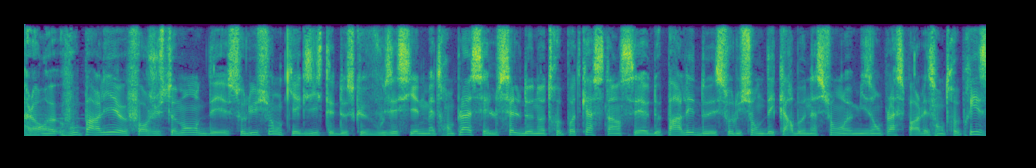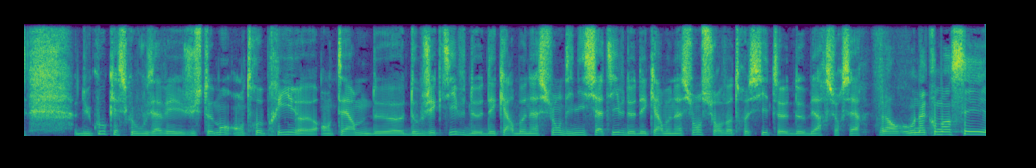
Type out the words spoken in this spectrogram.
Alors, euh, vous parliez euh, fort justement des solutions qui existent et de ce que vous essayez de mettre en place. Et celle de notre podcast, hein, c'est de parler des solutions de décarbonation euh, mises en place par les entreprises. Du coup, qu'est-ce que vous avez justement entrepris en termes d'objectifs de, décarbonation, d'initiatives de décarbonation sur votre site de Bière-sur-Serre Alors, on a commencé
